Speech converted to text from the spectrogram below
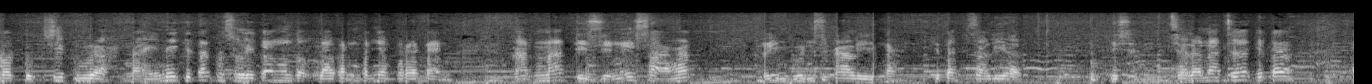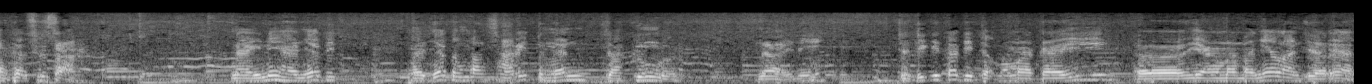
produksi buah. Nah ini kita kesulitan untuk melakukan penyemprotan. Karena di sini sangat rimbun sekali. Nah kita bisa lihat di sini. Jalan aja kita agak susah. Nah ini hanya di, hanya tumpang sari dengan jagung lor nah ini. Jadi kita tidak memakai uh, yang namanya lanjaran.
